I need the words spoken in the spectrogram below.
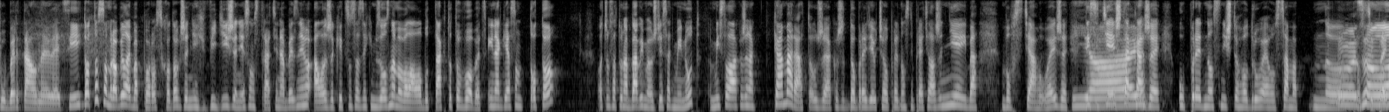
pubertálne veci. Toto som robila iba po rozchodoch, že nech vidí, že nie som stratená bez neho, ale že keď som sa s niekým zoznamovala, alebo takto to vôbec. Inak ja som toto, o čom sa tu nabavíme už 10 minút, myslela akože na kamarátov, že akože dobré dievča uprednostní priateľa, že nie iba vo vzťahu, hej, že ty si tiež Jaj. taká, že uprednostníš toho druhého sama no, proste pred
